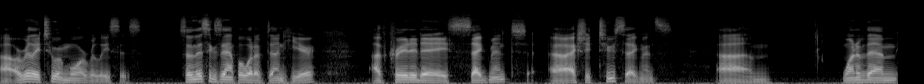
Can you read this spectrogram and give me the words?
uh, or really two or more releases. So in this example, what I've done here, I've created a segment, uh, actually two segments. Um, one of them,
